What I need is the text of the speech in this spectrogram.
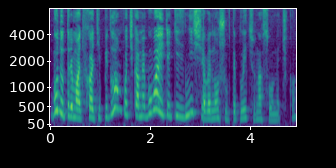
Буду тримати в хаті під лампочками. Бувають якісь дні, що я виношу в теплицю на сонечко.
